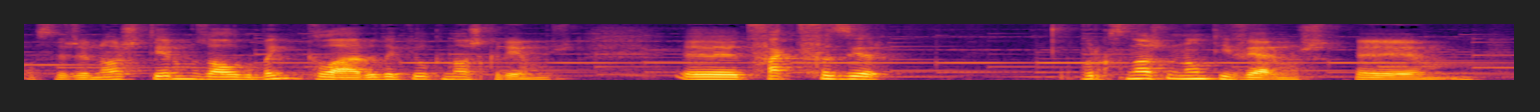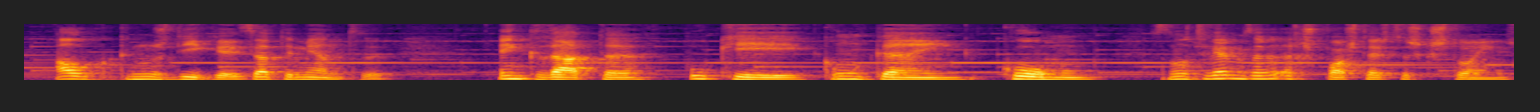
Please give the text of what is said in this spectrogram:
ou seja, nós termos algo bem claro daquilo que nós queremos uh, de facto fazer. Porque se nós não tivermos uh, algo que nos diga exatamente em que data, o quê, com quem, como, se não tivermos a resposta a estas questões,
